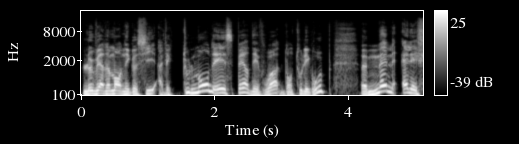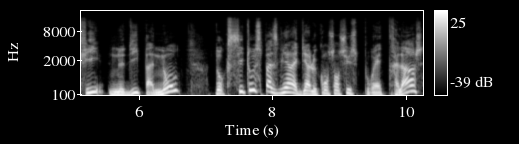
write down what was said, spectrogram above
le gouvernement négocie avec tout le monde et espère des voix dans tous les groupes. Euh, même LFI ne dit pas non. Donc si tout se passe bien, eh bien le consensus pourrait être très large,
